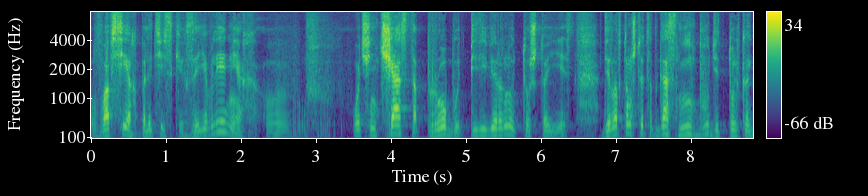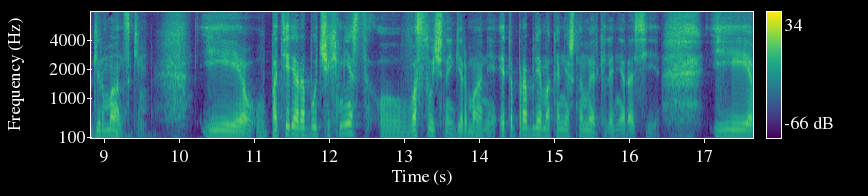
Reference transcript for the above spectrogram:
во всех политических заявлениях э, очень часто пробуют перевернуть то, что есть. Дело в том, что этот газ не будет только германским. И потеря рабочих мест в Восточной Германии – это проблема, конечно, Меркеля, а не России. И,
